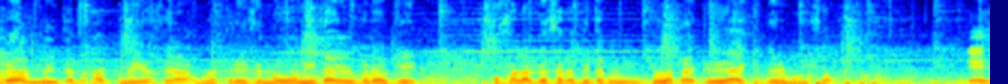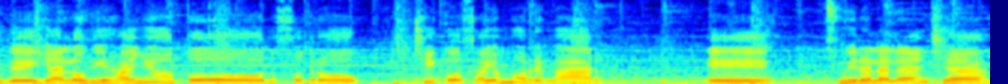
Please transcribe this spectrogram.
realmente trabajar con ella, o sea, una experiencia muy bonita, yo creo que ojalá que se repita con, con otras actividades que tenemos nosotros. Desde ya los 10 años todos nosotros chicos sabíamos remar, eh, subir a la lancha,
